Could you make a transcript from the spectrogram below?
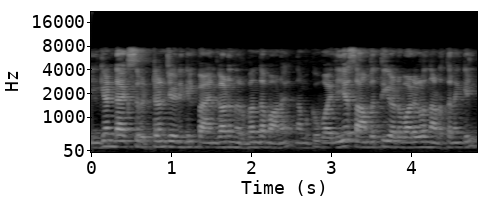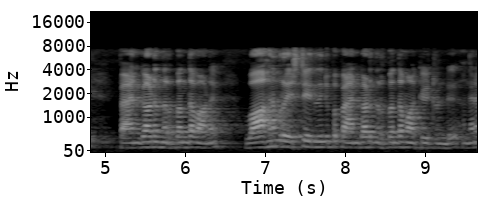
ഇൻകം ടാക്സ് റിട്ടേൺ ചെയ്യണമെങ്കിൽ പാൻ കാർഡ് നിർബന്ധമാണ്. നമുക്ക് വലിയ സാമ്പത്തിക ഇടപാടുകൾ നടത്തണമെങ്കിൽ പാൻ കാർഡ് നിർബന്ധമാണ്. വാഹനം രജിസ്റ്റർ ചെയ്യുന്നതിന് ഇപ്പോൾ പാൻ കാർഡ് നിർബന്ധമാക്കിയിട്ടുണ്ട്. അങ്ങനെ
